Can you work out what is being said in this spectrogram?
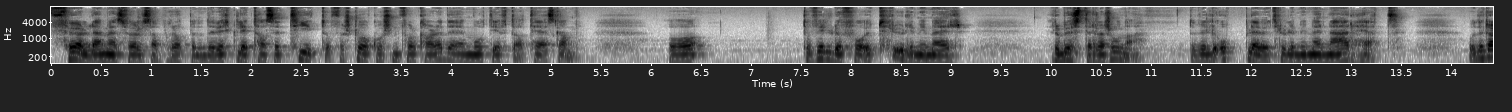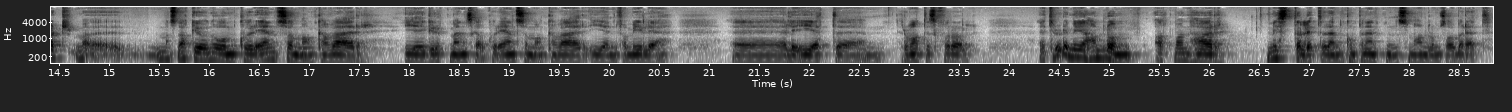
føle deres følelser på kroppen, og det virkelig ta seg tid til å forstå hvordan folk har det, det er motgifta til skam. Og da vil du få utrolig mye mer robuste relasjoner. Da vil du oppleve utrolig mye mer nærhet. Og det er klart, Man snakker jo nå om hvor ensom man kan være i en gruppe mennesker, hvor ensom man kan være i en familie eh, eller i et eh, romantisk forhold. Jeg tror det mye handler om at man har mista litt av den komponenten som handler om sårbarhet.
